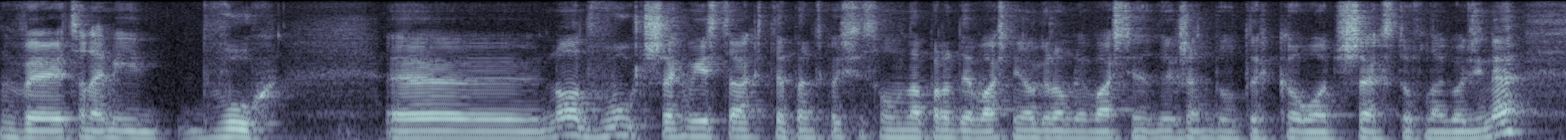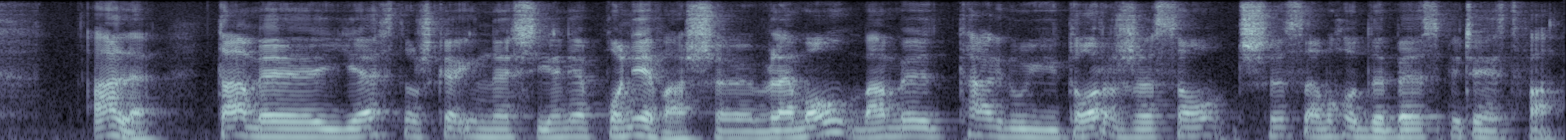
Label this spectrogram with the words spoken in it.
w co najmniej dwóch no, dwóch, trzech miejscach te prędkości są naprawdę właśnie ogromne, właśnie z rzędu tych koło 300 na godzinę. Ale tam y, jest troszkę inne ściganie, ponieważ y, w Lemą mamy tak długi tor, że są trzy samochody bezpieczeństwa.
